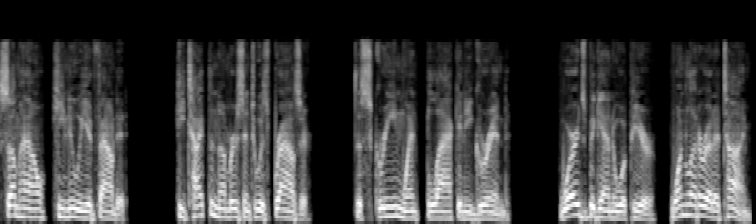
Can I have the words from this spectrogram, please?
Somehow, he knew he had found it. He typed the numbers into his browser. The screen went black and he grinned. Words began to appear, one letter at a time,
